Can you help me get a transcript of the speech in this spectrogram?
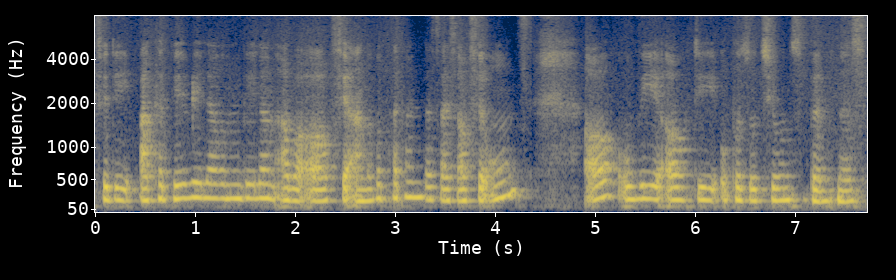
für die AKP-Wählerinnen und Wähler, aber auch für andere Parteien, das heißt auch für uns, auch wie auch die Oppositionsbündnis.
